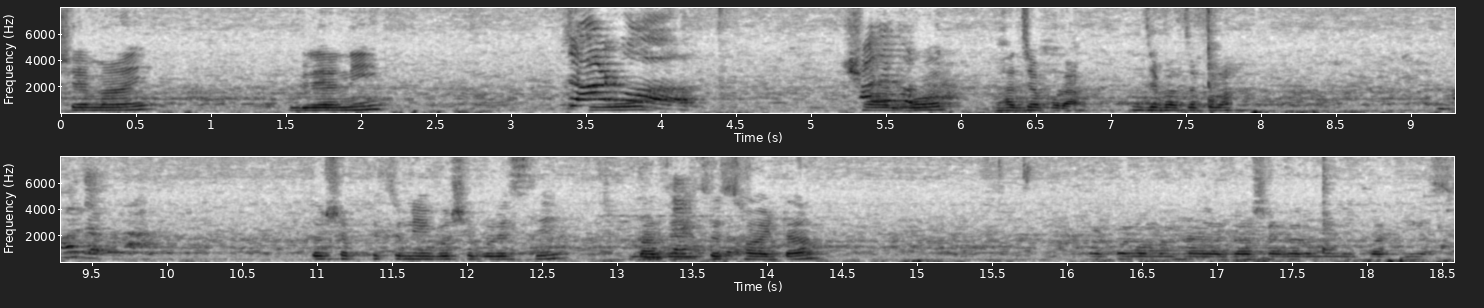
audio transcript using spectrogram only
সেমাই, বিরিয়ানি স্যুপ শরবত ভাজা পোড়া। যে ভাজা পোড়া। তো সব কিছু নিয়ে বসে পড়েছি। বাজে হচ্ছে ছয়টা। এখনও মনে হয় দশ এগারো মিনিট বাকি আছে।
